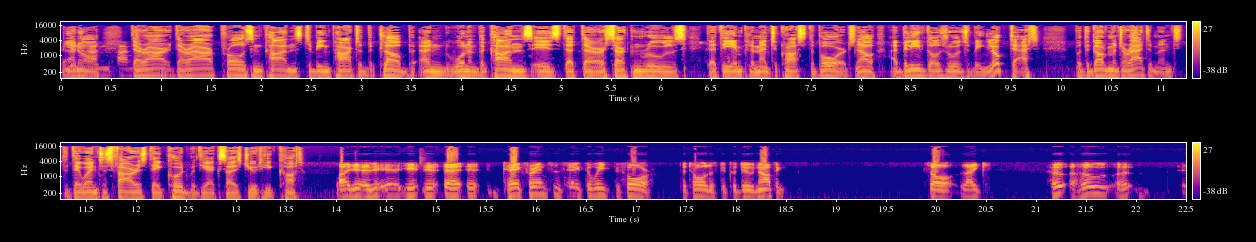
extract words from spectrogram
you know and, and, there are there are pros and cons to being part of the club, and one of the cons is that there are certain rules that they implement across the board. Now I believe those rules are being looked at, but the government are adamant that they went as far as they could with the excise duty cut. Well, uh, take for instance, take the week before they told us they could do nothing. So, like, who, who, uh,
